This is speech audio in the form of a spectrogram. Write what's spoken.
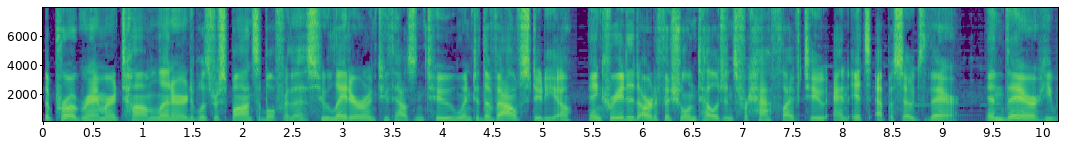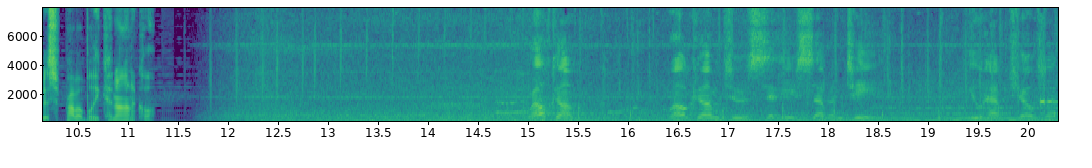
The programmer, Tom Leonard, was responsible for this, who later in 2002 went to the Valve studio and created artificial intelligence for Half Life 2 and its episodes there. And there, he was probably canonical. Welcome. Welcome to City 17. You have chosen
